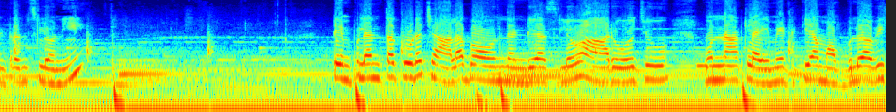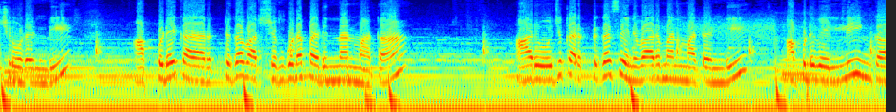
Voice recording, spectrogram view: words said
ఎంట్రన్స్లోని. టెంపుల్ అంతా కూడా చాలా బాగుందండి అసలు. ఆ రోజు ఉన్న క్లైమేట్కి ఆ మబ్బులు అవి చూడండి. అప్పుడే కరెక్ట్గా వర్షం కూడా పడిందనమాట ఆ రోజు కరెక్ట్గా శనివారం అనమాట అండి. అప్పుడు వెళ్ళి ఇంకా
